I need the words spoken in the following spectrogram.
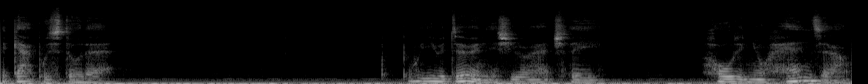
The gap was still there. But what you were doing is you were actually holding your hands out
